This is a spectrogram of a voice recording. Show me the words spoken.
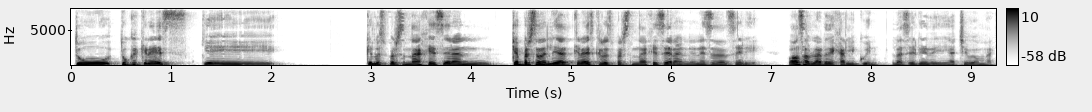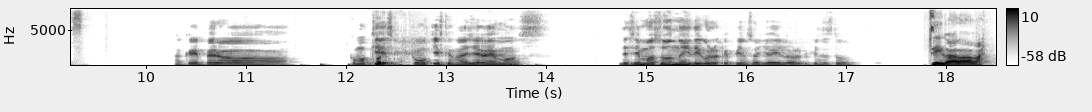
¿Tú, ¿Tú qué crees que, que los personajes eran. ¿Qué personalidad crees que los personajes eran en esa serie? Vamos a hablar de Harley Quinn, la serie de HBO Max. Ok, pero. ¿Cómo quieres, ¿cómo quieres que nos llevemos? ¿Decimos uno y digo lo que pienso yo y luego lo que piensas tú? Sí, va, va, va.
